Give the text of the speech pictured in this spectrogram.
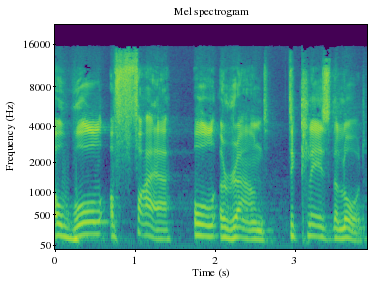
a wall of fire all around declares the Lord.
